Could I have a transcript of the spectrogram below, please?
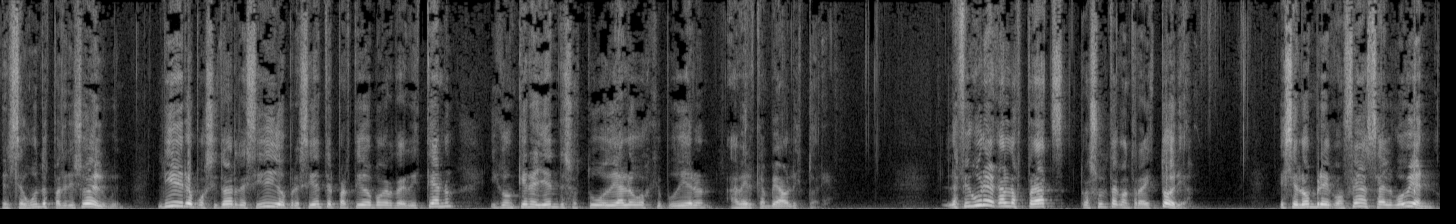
El segundo es Patricio Elwin, líder opositor decidido, presidente del Partido Demócrata Cristiano y con quien Allende sostuvo diálogos que pudieron haber cambiado la historia. La figura de Carlos Prats resulta contradictoria. Es el hombre de confianza del gobierno,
